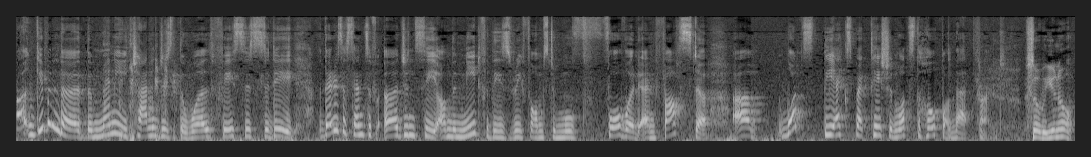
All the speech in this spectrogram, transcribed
uh, given the, the many challenges that the world faces today, there is a sense of urgency on the need for these reforms to move forward and faster. Uh, what's the expectation? What's the hope on that front? So, you know,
